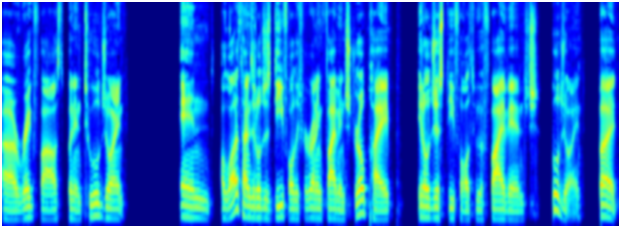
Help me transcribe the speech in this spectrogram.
uh, rig files to put in tool joint, and a lot of times it'll just default if you're running five inch drill pipe, it'll just default to a five inch tool joint. But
